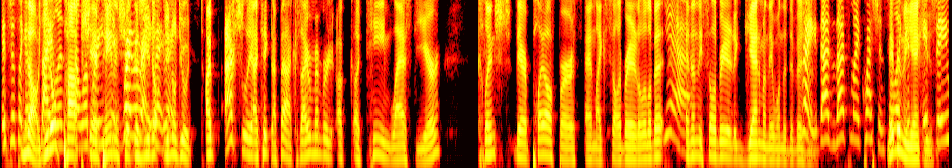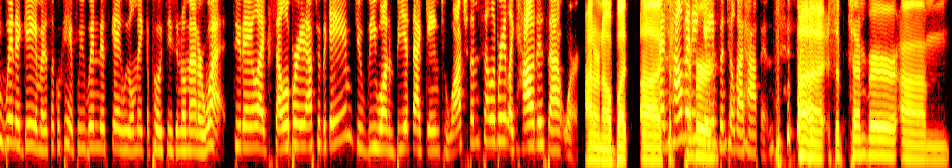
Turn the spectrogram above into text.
It's just like no, a you don't pop celebration. champagne and shit Right, because right, you don't right, you don't do it. I actually I take that back because I remember a, a team last year clinched their playoff berth and like celebrated a little bit, Yeah. and then they celebrated again when they won the division. Right. That, that's my question. So, Maybe like, the if, Yankees. if they win a game and it's like, okay, if we win this game, we will make the postseason no matter what. Do they like celebrate after the game? Do we want to be at that game to watch them celebrate? Like, how does that work? I don't know, but uh, and how many games until that happens? uh, September. Um,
